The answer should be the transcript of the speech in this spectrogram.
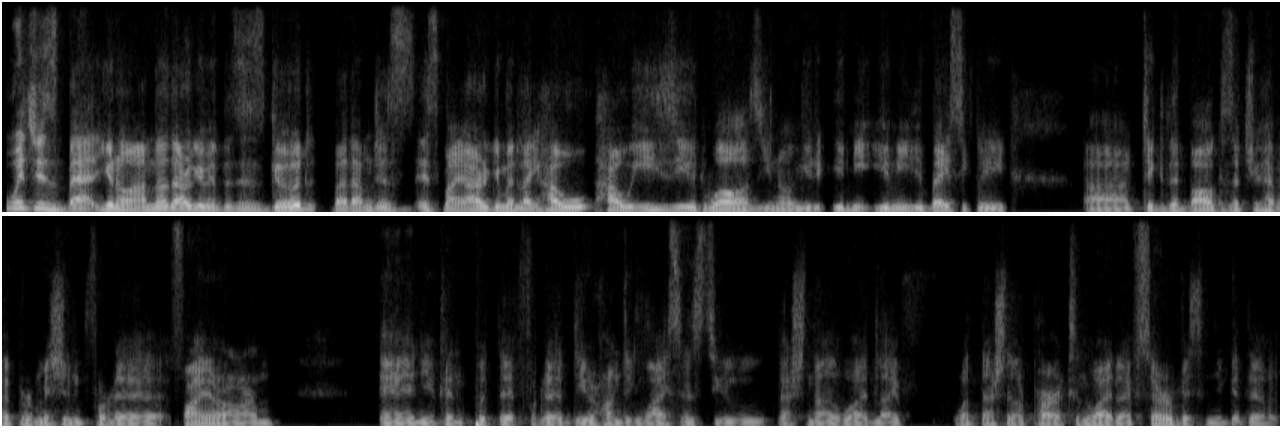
which is bad. You know, I'm not arguing this is good, but I'm just it's my argument like how how easy it was. You know, you you need you need to basically uh, tick the box that you have a permission for the firearm, and you can put the for the deer hunting license to National Wildlife, what National Parks and Wildlife Service, and you get the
